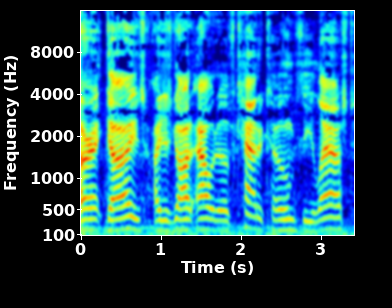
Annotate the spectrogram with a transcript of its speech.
All right, guys, I just got out of Catacombs, the last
